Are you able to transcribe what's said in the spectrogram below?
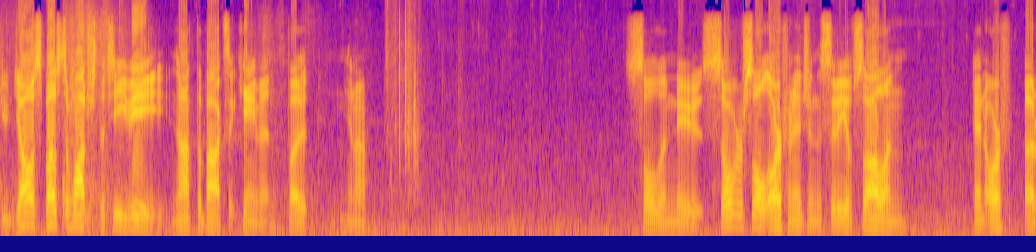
You, you, y'all are supposed to watch the TV, not the box it came in. But, you know. Solon News. Silversoul Orphanage in the city of Solon. An, orph an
